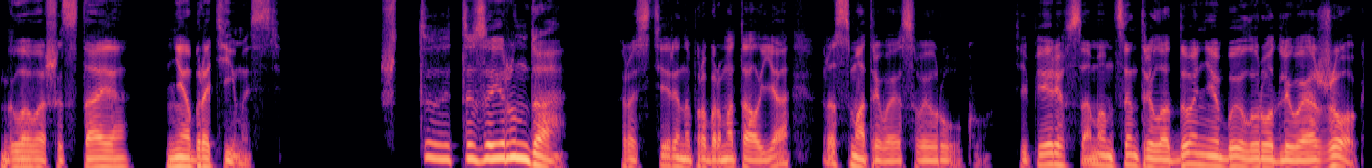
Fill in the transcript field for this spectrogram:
Глава шестая. Необратимость. «Что это за ерунда?» — растерянно пробормотал я, рассматривая свою руку. Теперь в самом центре ладони был уродливый ожог,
